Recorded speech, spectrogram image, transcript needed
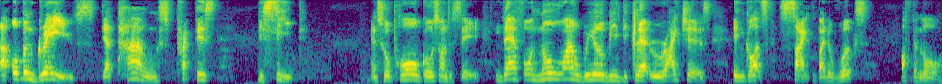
are open graves, their tongues practice deceit. And so Paul goes on to say, Therefore, no one will be declared righteous in God's sight by the works of the law.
